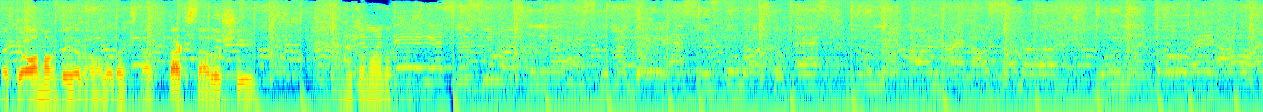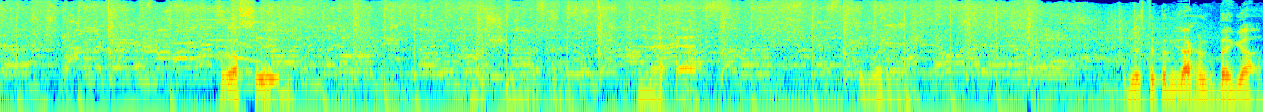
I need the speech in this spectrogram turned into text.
Tak jo, ale máme tady Ronaldo, tak snad, tak snad hoši. No, tam má taky. Prosím. Hoši, ne. Ne. Tohle ne. Viděli jste první zákrok Bega?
